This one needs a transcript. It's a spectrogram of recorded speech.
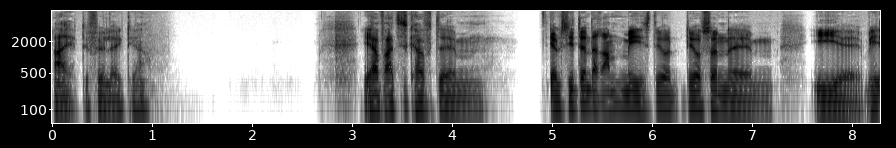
Nej, det føler jeg ikke, de har. Jeg har faktisk haft... Øh, jeg vil sige, den, der ramte mest, det var, det var sådan... Øh, i, øh,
